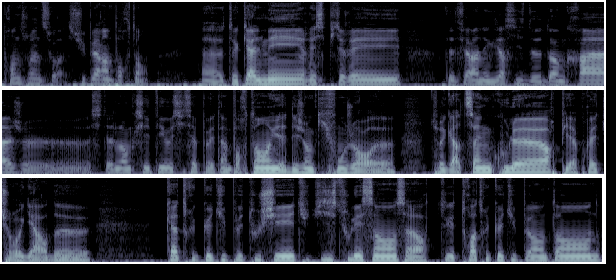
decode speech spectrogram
prendre soin de soi, super important. te calmer, respirer, peut-être faire un exercice d'ancrage. Euh, si tu as de l'anxiété aussi, ça peut être important. Il y a des gens qui font genre, euh, tu regardes cinq couleurs, puis après tu regardes euh, quatre trucs que tu peux toucher, tu utilises tous les sens. Alors, trois trucs que tu peux entendre.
